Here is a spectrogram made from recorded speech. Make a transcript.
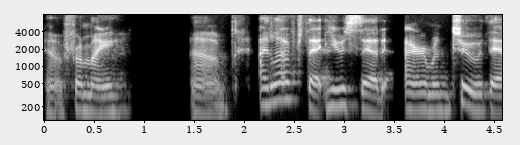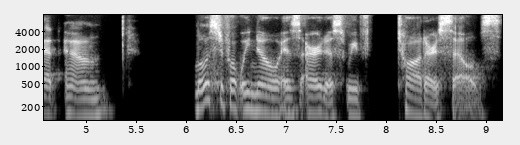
Uh, from my, um, I loved that you said, Armin, too, that um, most of what we know as artists, we've taught ourselves.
